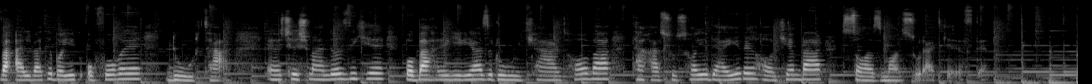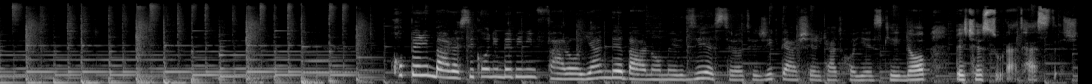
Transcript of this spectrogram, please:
و البته با یک افق دورتر. چشماندازی که با بهرهگیری از رویکردها و تخصصهای دقیق حاکم بر سازمان صورت گرفته. بررسی کنیم ببینیم فرایند برنامه‌ریزی استراتژیک در شرکت‌های اسکیلاب به چه صورت هستش.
